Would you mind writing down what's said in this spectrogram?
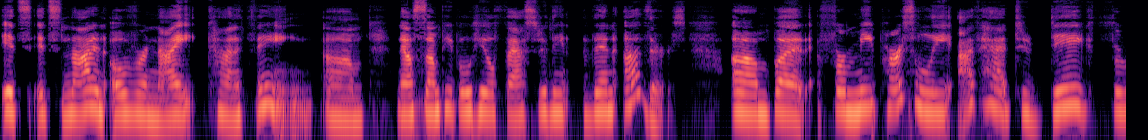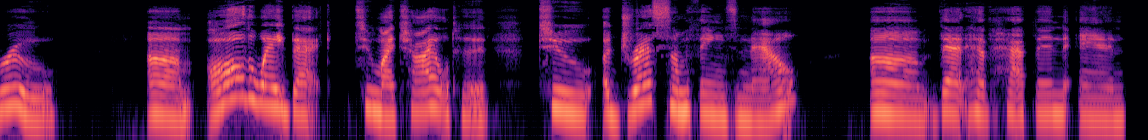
it's it's not an overnight kind of thing. Um, now some people heal faster than than others. Um, but for me personally, I've had to dig through um, all the way back to my childhood to address some things now um, that have happened. And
